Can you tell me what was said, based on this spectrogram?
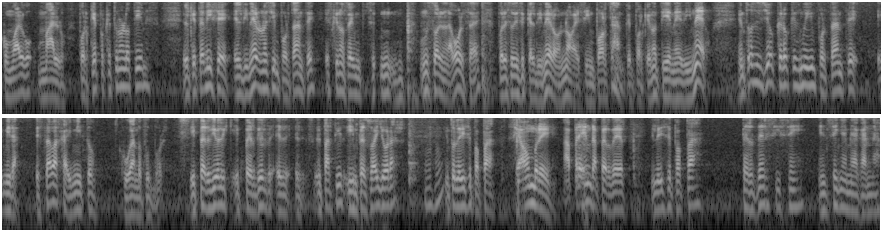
como algo malo. ¿Por qué? Porque tú no lo tienes. El que te dice el dinero no es importante es que no trae un, un- un sol en la bolsa. ¿eh? Por eso dice que el dinero no es importante, porque no tiene dinero. Entonces yo creo que es muy importante. Eh, mira, estaba Jaimito jugando fútbol y perdió el, y perdió el, el- el- el partido y empezó a llorar. Entonces le dice papá, sea hombre, aprenda a perder. Y le dice papá, perder sí sé, enséñame a ganar.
